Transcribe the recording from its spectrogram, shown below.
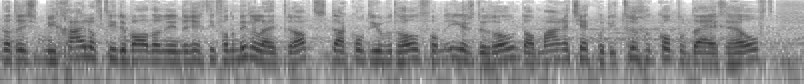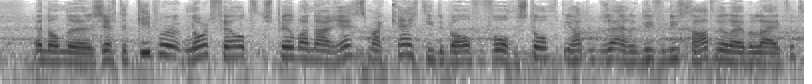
Dat is Michailov die de bal dan in de richting van de middenlijn trapt. Daar komt hij op het hoofd van eerst de Roon. Dan Maricek wordt hij teruggekopt op de eigen helft. En dan uh, zegt de keeper Noordveld, speel maar naar rechts. Maar krijgt hij de bal vervolgens toch. Die had hem dus eigenlijk liever niet gehad willen hebben lijkt het.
